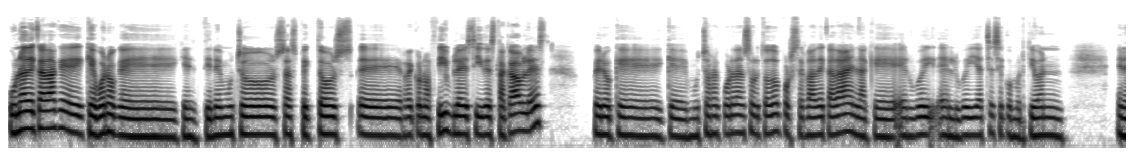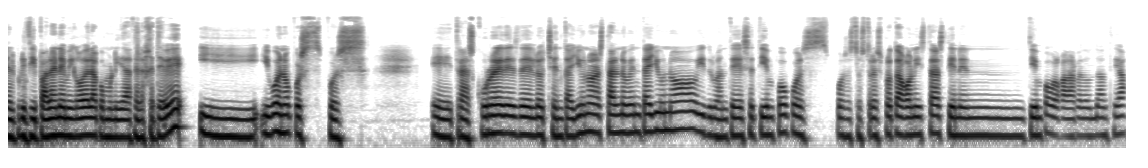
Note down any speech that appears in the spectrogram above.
Una década que, bueno, que, tiene muchos aspectos eh, reconocibles y destacables, pero que, muchos recuerdan sobre todo por ser la década en la que el VIH se convirtió en, en el principal enemigo de la comunidad LGTB y, y bueno, pues, pues eh, transcurre desde el 81 hasta el 91 y durante ese tiempo pues, pues estos tres protagonistas tienen tiempo, valga la redundancia,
